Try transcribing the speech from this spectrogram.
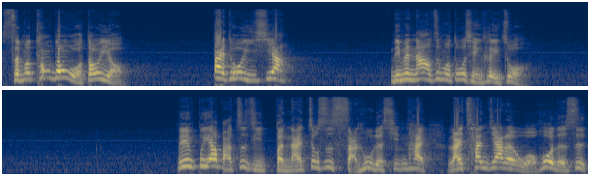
什么通通我都有。拜托一下，你们哪有这么多钱可以做？你们不要把自己本来就是散户的心态来参加了我，或者是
